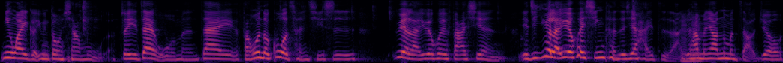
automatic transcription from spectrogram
另外一个运动项目了。所以在我们在访问的过程，其实越来越会发现，以及越来越会心疼这些孩子啦，嗯、就他们要那么早就。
